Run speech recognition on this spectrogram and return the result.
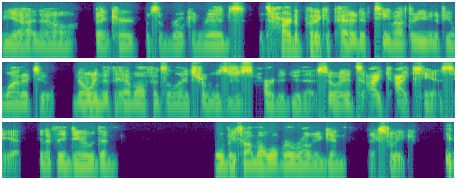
We got now Benkert with some broken ribs. It's hard to put a competitive team out there, even if you wanted to. Knowing that they have offensive line struggles is just hard to do that. So it's I I can't see it. And if they do, then we'll be talking about what we're wrong again next week.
